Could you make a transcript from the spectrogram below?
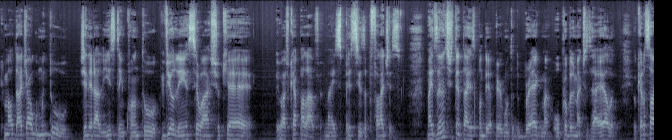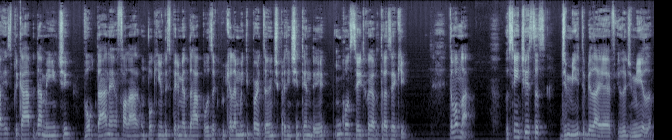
Que maldade é algo muito generalista, enquanto violência eu acho que é eu acho que é a palavra mais precisa para falar disso. Mas antes de tentar responder a pergunta do Bregman ou problematizar ela, eu quero só explicar rapidamente, voltar né, a falar um pouquinho do experimento da raposa, porque ela é muito importante para a gente entender um conceito que eu quero trazer aqui. Então vamos lá. Os cientistas Dmitry Bilaev e Ludmila,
